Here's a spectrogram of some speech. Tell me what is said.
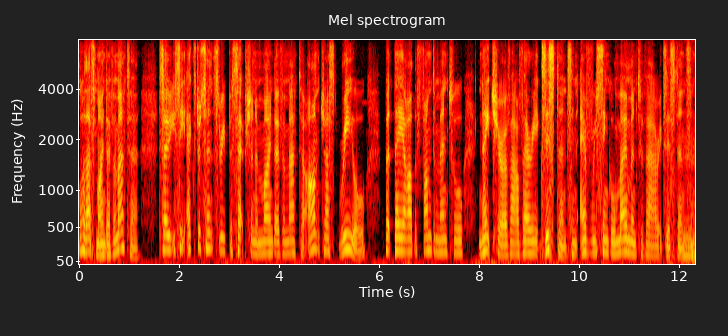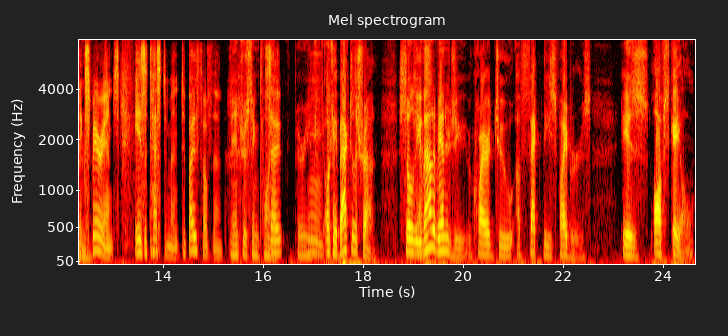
well, that's mind over matter. So you see, extrasensory perception and mind over matter aren't just real, but they are the fundamental nature of our very existence in every single moment of our existence, and Mm. experience is a testament to both of them. Interesting point. So, Very mm. interesting. Okay, back to the shroud. So the Yes. amount of energy required to affect these fibers is off scale.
